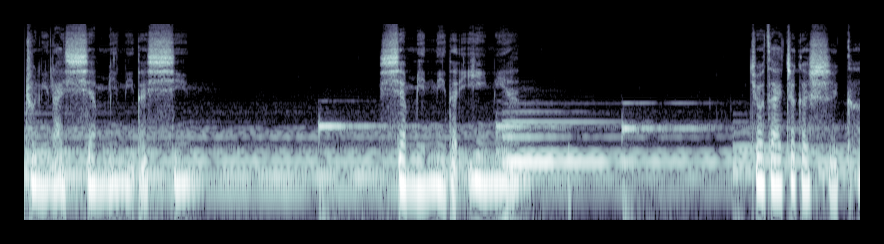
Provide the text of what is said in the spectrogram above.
祝你来显明你的心，显明你的意念，就在这个时刻，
